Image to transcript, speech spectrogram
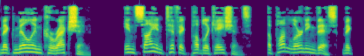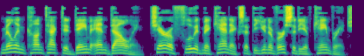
Macmillan correction in scientific publications. Upon learning this, Macmillan contacted Dame Ann Dowling, chair of fluid mechanics at the University of Cambridge.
